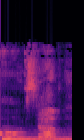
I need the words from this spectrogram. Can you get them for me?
step,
